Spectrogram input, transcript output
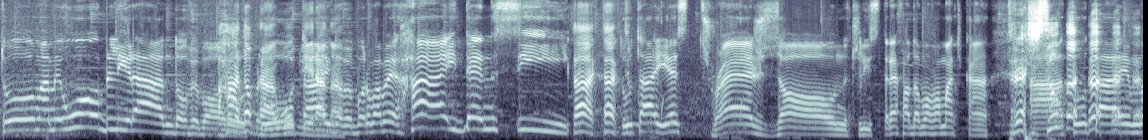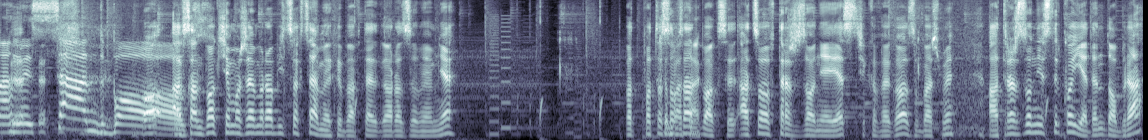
tu mamy Wobbly Run do wyboru. Aha, dobra, Tutaj Wobbly Runa. do wyboru mamy Hide and Seek. Tak, tak. tu- Tutaj jest Trash Zone, czyli strefa domowa Maćka. Trash A Zone? tutaj mamy Sandbox. O, a w sandboxie możemy robić co chcemy chyba wtedy, rozumiem, nie? Po, po to są Chyba tak. sandboxy. A co w Trash Zone jest ciekawego? Zobaczmy. A Trash Zone jest tylko jeden, dobra.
